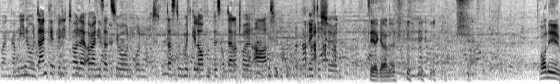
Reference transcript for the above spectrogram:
Buen Camino, danke für die tolle Organisation und dass du mitgelaufen bist mit deiner tollen Art. Richtig schön. Sehr gerne. Ronny.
